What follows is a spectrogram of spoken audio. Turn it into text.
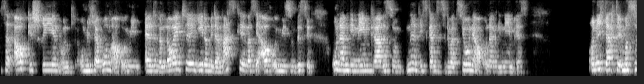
das hat auch geschrien und um mich herum auch irgendwie ältere Leute, jeder mit der Maske, was ja auch irgendwie so ein bisschen unangenehm, gerade so, ne, diese ganze Situation ja auch unangenehm ist. Und ich dachte immer so,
